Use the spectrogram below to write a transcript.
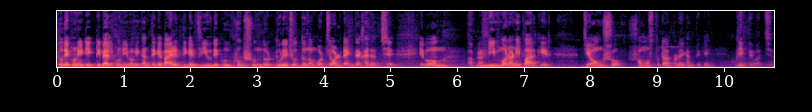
তো দেখুন, এটি একটি ব্যালকনি এবং এখান থেকে বাইরের দিকের ভিউ দেখুন, খুব সুন্দর দূরে চোদ্দ নম্বর জল ট্যাঙ্ক দেখা যাচ্ছে এবং আপনার নিম বনানী পার্কের যে অংশ, সমস্তটা আপনারা এখান থেকে দেখতে পাচ্ছেন।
